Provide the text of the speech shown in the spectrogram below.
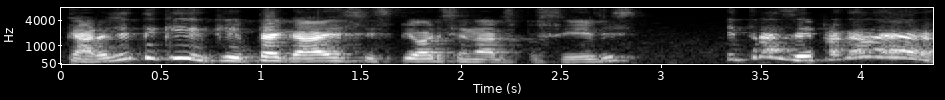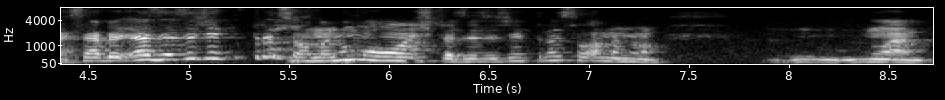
cara. A gente tem que, que, pegar esses piores cenários possíveis e trazer para a galera, sabe? Às vezes a gente transforma num monstro, às vezes a gente transforma num, numa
